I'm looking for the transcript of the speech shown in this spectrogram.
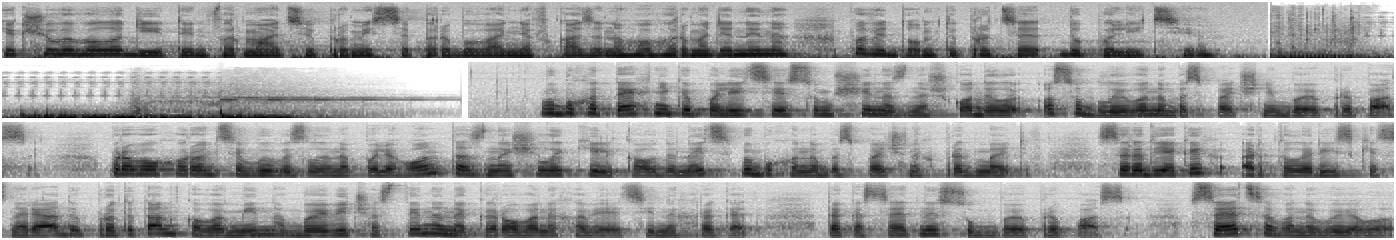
Якщо ви володієте інформацією про місце перебування вказаного громадянина, повідомте про це до поліції. Вибухотехніки поліції Сумщини знешкодили особливо небезпечні боєприпаси. Правоохоронці вивезли на полігон та знищили кілька одиниць вибухонебезпечних предметів, серед яких артилерійські снаряди, протитанкова міна, бойові частини некерованих авіаційних ракет та касетний суббоєприпаси. Все це вони виявили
